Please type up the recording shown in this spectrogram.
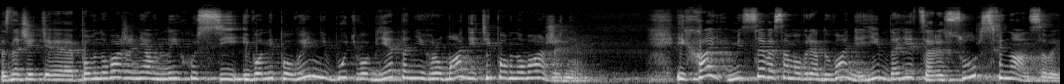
Значить, е, повноваження в них усі, і вони повинні бути в об'єднаній громаді ті повноваження. І хай місцеве самоврядування їм дається ресурс фінансовий,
